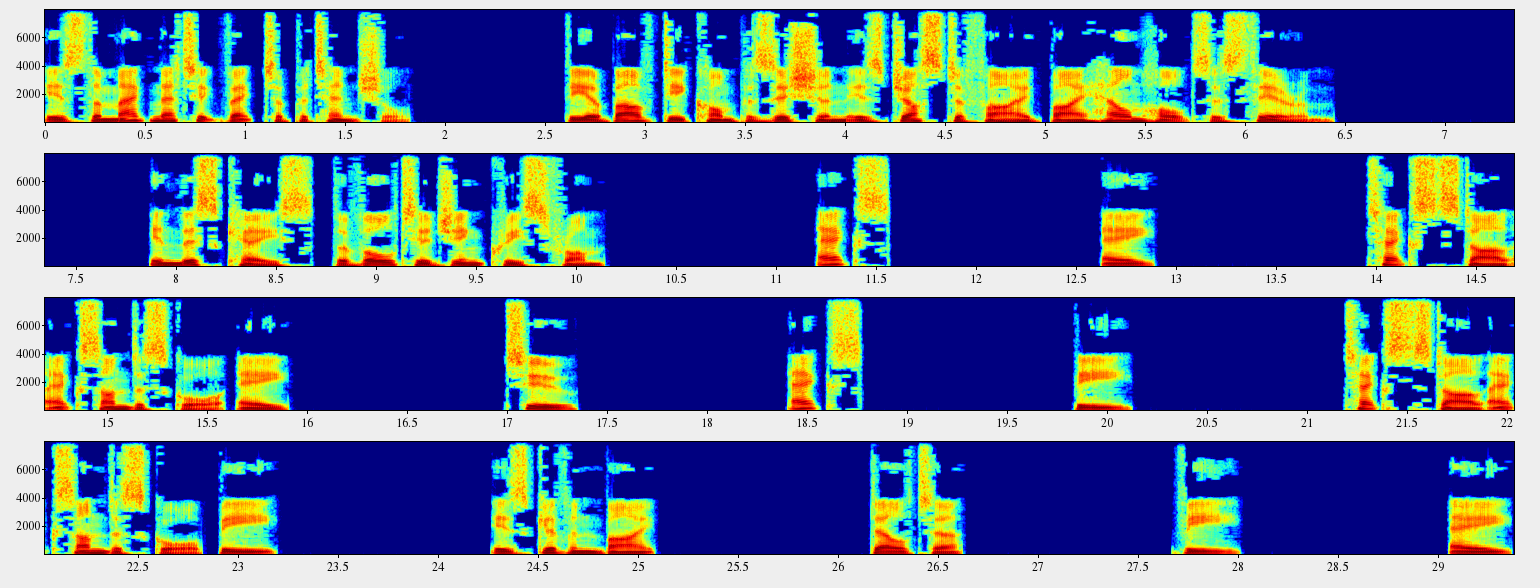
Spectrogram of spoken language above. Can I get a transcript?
is the magnetic vector potential. The above decomposition is justified by Helmholtz's theorem. In this case, the voltage increase from x a text style x underscore a two x b text style x underscore b is given by delta v a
